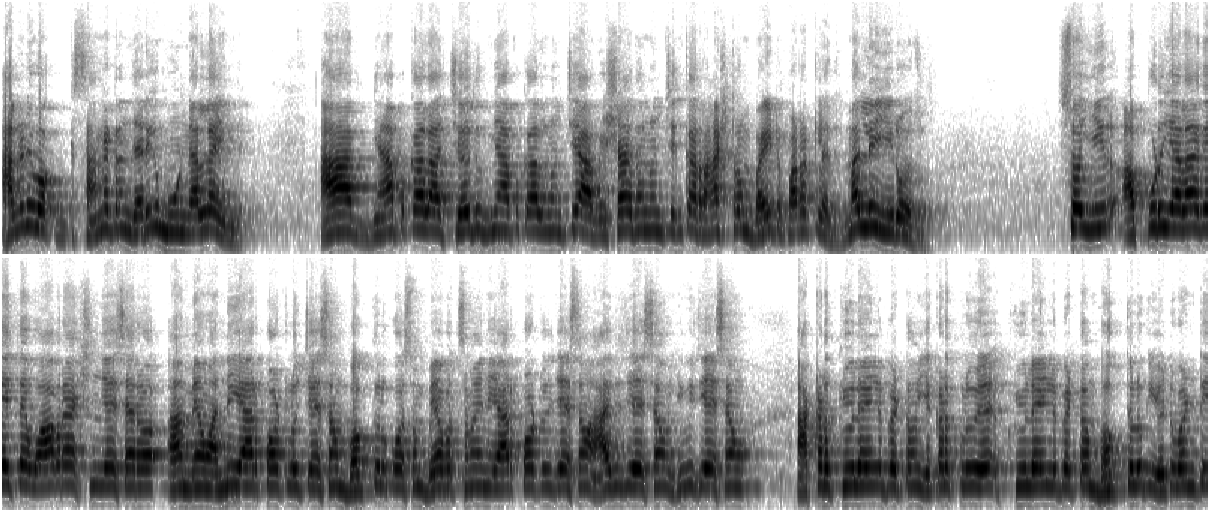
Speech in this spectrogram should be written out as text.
ఆల్రెడీ ఒక సంఘటన జరిగి మూడు నెలలు అయింది. ఆ జ్ఞాపకాలు ఆ చేదు జ్ఞాపకాల నుంచి ఆ విషాదం నుంచి ఇంకా రాష్ట్రం బయటపడట్లేదు మళ్ళీ ఈరోజు సో ఈ అప్పుడు ఎలాగైతే ఓవర్ యాక్షన్ చేశారో మేము అన్ని ఏర్పాట్లు చేసాం భక్తుల కోసం బీభత్సమైన ఏర్పాట్లు చేసాం అవి చేసాం ఇవి చేసాం అక్కడ క్యూ లైన్లు పెట్టాం ఇక్కడ క్యూ క్యూ లైన్లు పెట్టాం భక్తులకు ఎటువంటి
